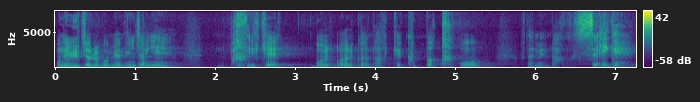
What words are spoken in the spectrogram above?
오늘 일절을 보면 굉장히 막 이렇게 뭐랄까 막 이렇게 급박하고 그다음에 막 세게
